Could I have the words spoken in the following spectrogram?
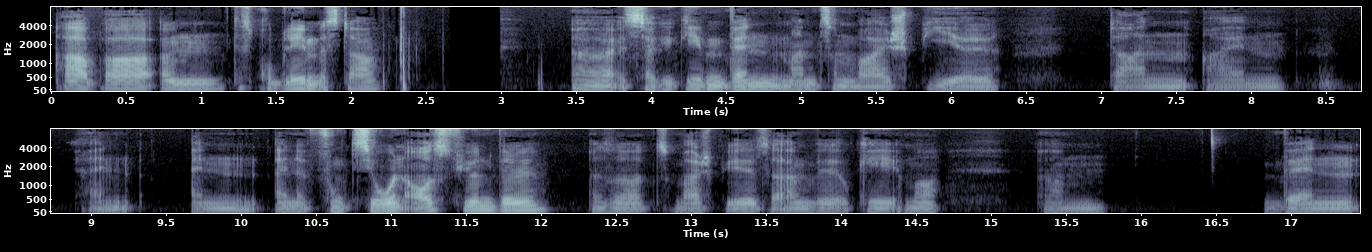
Aber ähm, das Problem ist da, äh, ist da gegeben, wenn man zum Beispiel dann ein, ein, ein, eine Funktion ausführen will. Also zum Beispiel sagen will, okay, immer ähm, wenn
